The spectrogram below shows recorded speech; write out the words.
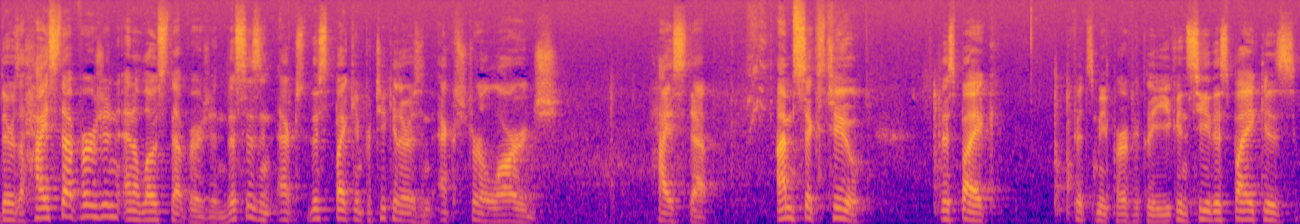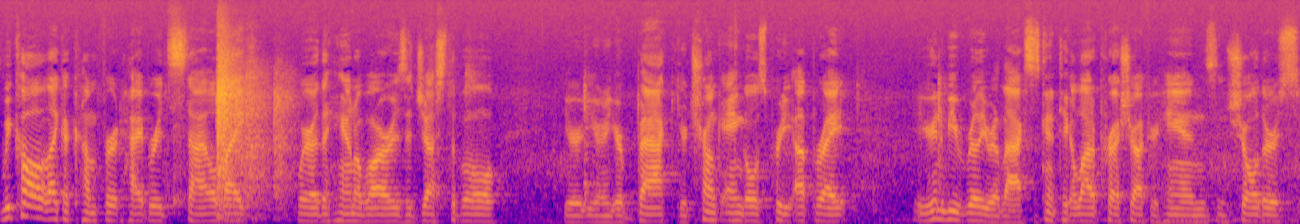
There's a high step version and a low step version. This is an ex this bike in particular is an extra large high step. I'm 6'2". This bike fits me perfectly. You can see this bike is, we call it like a comfort hybrid style bike where the handlebar is adjustable, your, your, your back, your trunk angle is pretty upright. You're going to be really relaxed. It's going to take a lot of pressure off your hands and shoulders.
